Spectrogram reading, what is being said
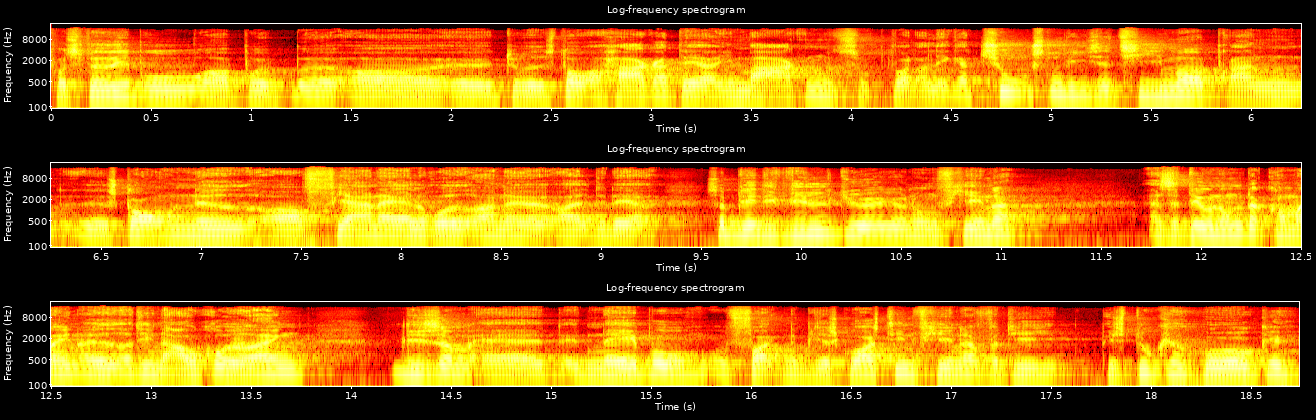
får svedigbrug og, øh, og øh, du ved, står og hakker der i marken, som, hvor der ligger tusindvis af timer at brænde øh, skoven ned og fjerne alle rødderne og alt det der, så bliver de vilde dyr jo nogle fjender. Altså det er jo nogen, der kommer ind og æder dine afgrøder, ikke? Ligesom at nabofolkene bliver sgu også dine fjender, fordi hvis du kan hugge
